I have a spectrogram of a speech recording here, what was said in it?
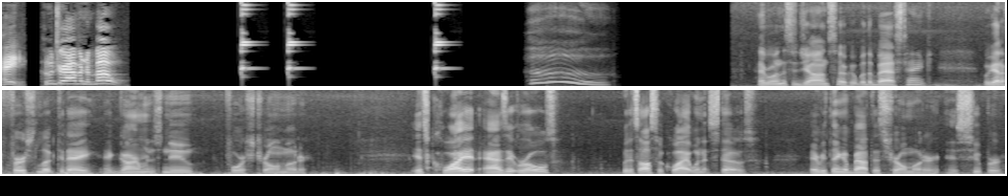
Hey, who driving the boat? Ooh. Hey everyone, this is John Sokup with the Bass Tank. We got a first look today at Garmin's new force trolling motor. It's quiet as it rolls, but it's also quiet when it stows. Everything about this trolling motor is super,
